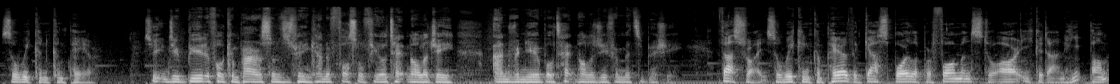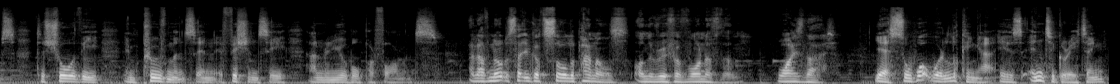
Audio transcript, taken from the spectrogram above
so we can compare. So you can do beautiful comparisons between kind of fossil fuel technology and renewable technology from Mitsubishi. That's right, so we can compare the gas boiler performance to our EcoDan heat pumps to show the improvements in efficiency and renewable performance. And I've noticed that you've got solar panels on the roof of one of them. Why is that? Yes, so what we're looking at is integrating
